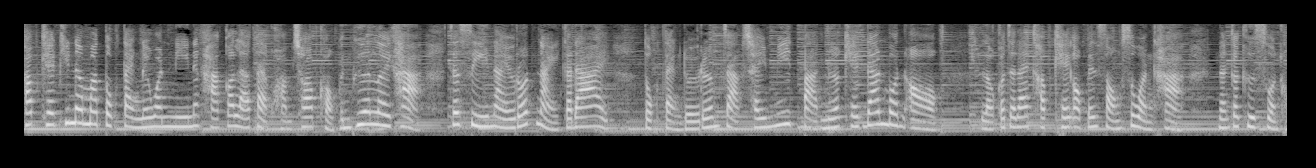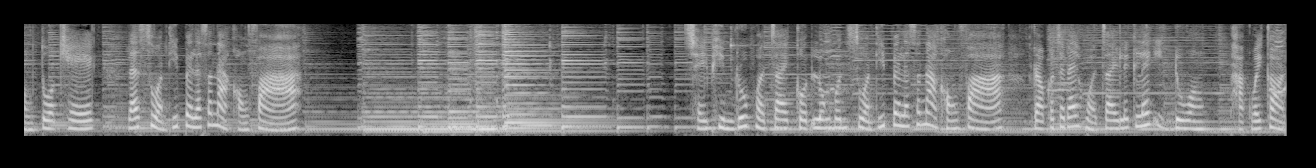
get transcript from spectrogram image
คัพเค้กที่นำมาตกแต่งในวันนี้นะคะ ก็แล้วแต่ความชอบของเพื่อนๆเลยค่ะ จะสีไหนรสไหนก็ได้ ตกแต่งโดยเริ่มจากใช้มีดปาดเนื้อเค้กด้านบนออก เราก็จะได้คัพเค้กออกเป็น 2 ส่วนค่ะ นั่นก็คือส่วนของตัวเค้กและส่วนที่เป็นลักษณะของฝา ใช้พิมพ์รูปหัวใจกดลงบนส่วนที่เป็นลักษณะของฝา เราก็จะได้หัวใจเล็กๆ อีกดวง พักไว้ก่อน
